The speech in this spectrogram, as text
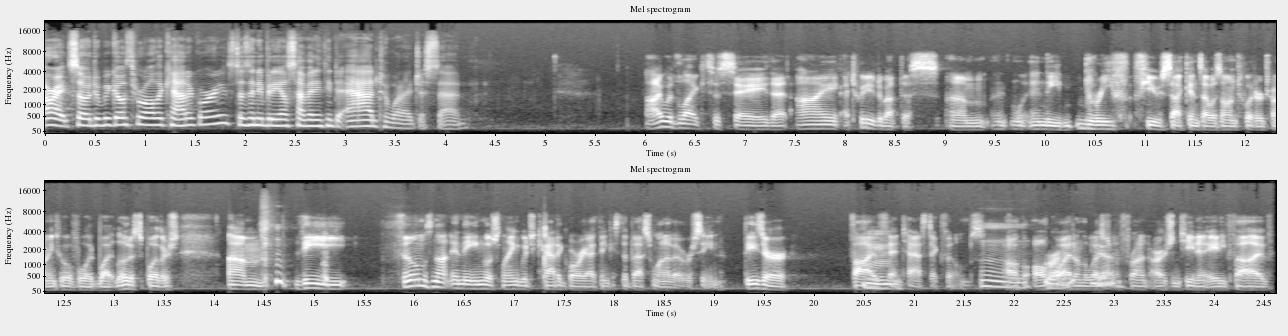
All right. So did we go through all the categories? Does anybody else have anything to add to what I just said? I would like to say that I, I tweeted about this um, in the brief few seconds I was on Twitter trying to avoid White Lotus spoilers. Um, the films not in the English language category, I think, is the best one I've ever seen. These are five mm. fantastic films. Mm. All, all right. Quiet on the Western yeah. Front, Argentina '85,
